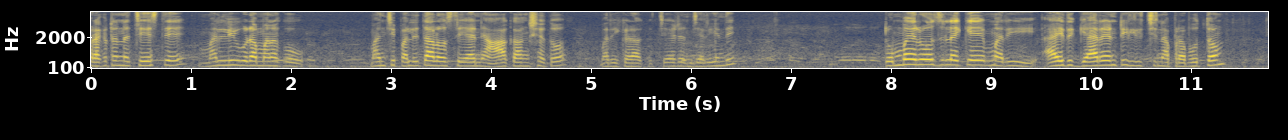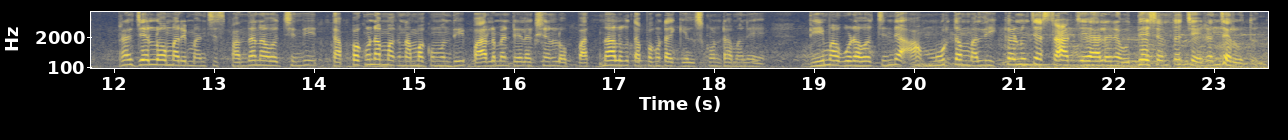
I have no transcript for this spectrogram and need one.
ప్రకటన చేస్తే మళ్ళీ కూడా మనకు మంచి ఫలితాలు వస్తాయనే ఆకాంక్షతో మరి ఇక్కడ చేయడం జరిగింది. తొంభై రోజులకే మరి ఐదు గ్యారంటీలు ఇచ్చిన ప్రభుత్వం ప్రజల్లో మరి మంచి స్పందన వచ్చింది. తప్పకుండా మాకు నమ్మకం ఉంది. పార్లమెంట్ ఎలక్షన్లో పద్నాలుగు తప్పకుండా గెలుచుకుంటామనే ధీమా కూడా వచ్చింది. ఆ ముహూర్తం మళ్ళీ ఇక్కడ నుంచే స్టార్ట్ చేయాలనే ఉద్దేశంతో చేయడం జరుగుతుంది.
